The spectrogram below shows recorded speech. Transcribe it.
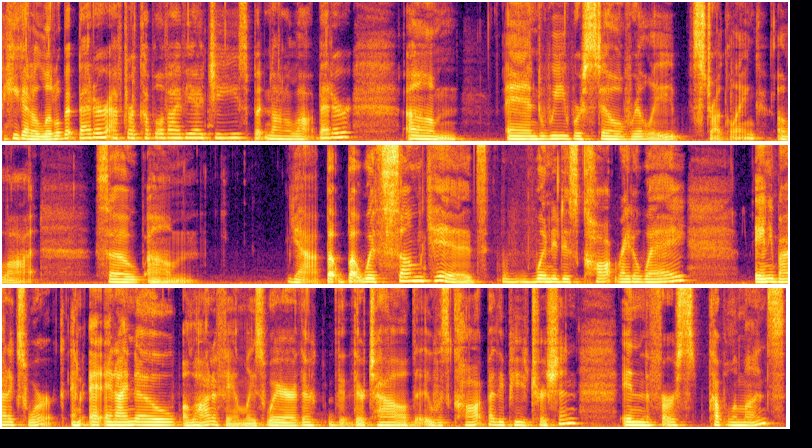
he got a little bit better after a couple of IVIGs, but not a lot better. Um, and we were still really struggling a lot. So, um, yeah, but but with some kids, when it is caught right away, antibiotics work. And, and I know a lot of families where their their child it was caught by the pediatrician in the first couple of months,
